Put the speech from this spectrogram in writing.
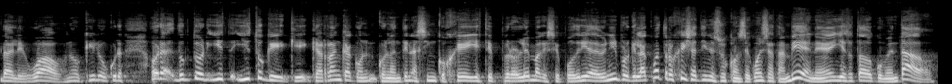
dale, wow, no, qué locura. Ahora, doctor, y, este, esto que, que, arranca con, con, la antena 5G y este problema que se podría devenir, porque la 4G ya tiene sus consecuencias también, ¿eh? y eso está documentado.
